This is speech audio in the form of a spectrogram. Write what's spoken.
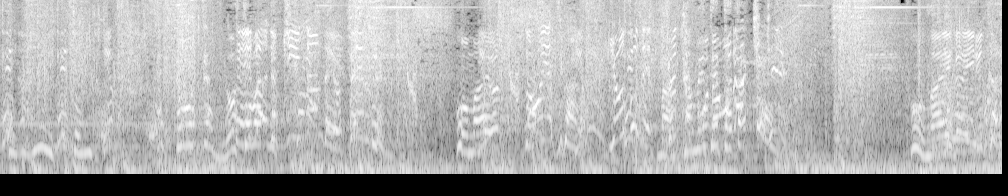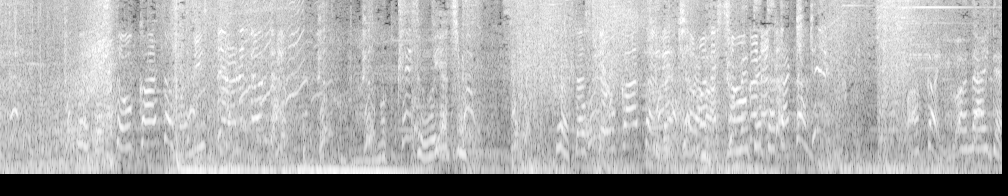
何言ってんの父さんに教わ今の聞いたんだよ全部お前はクソ親父がよそでまたとめて子供だ叩きお前がいるから。私とお母さんは見捨てら。れたんだあのクソ親父も私とお母さんが邪魔でしょうがなかったまとめて叩きバカ言わないであ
